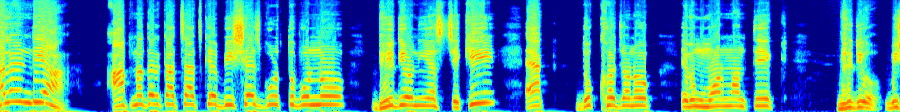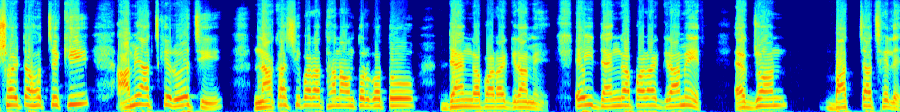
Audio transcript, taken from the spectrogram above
হ্যালো ইন্ডিয়া, আপনাদের কাছে আজকে বিশেষ গুরুত্বপূর্ণ ভিডিও নিয়ে এসছে। কি? এক দুঃখজনক এবং মর্মান্তিক ভিডিও। বিষয়টা হচ্ছে কি, আমি আজকে রয়েছি নাকাশিপাড়া থানা অন্তর্গত ড্যাঙ্গাপাড়া গ্রামে। এই ড্যাঙ্গাপাড়া গ্রামের একজন বাচ্চা ছেলে,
